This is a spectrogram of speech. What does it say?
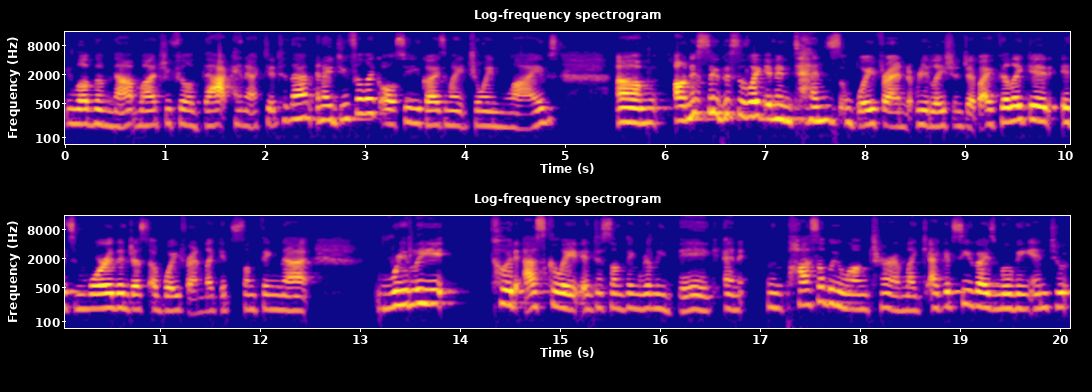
you love them that much you feel that connected to them. And i do feel like also you guys might join lives. Um, honestly, this is like an intense boyfriend relationship. I feel like it it's more than just a boyfriend. Like it's something that really could escalate into something really big and possibly long term. Like i could see you guys moving into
